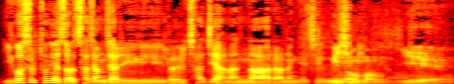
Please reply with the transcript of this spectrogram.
이것을 통해서 사장 자리를 차지 않았나라는 게 제 의심이고요. 예.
